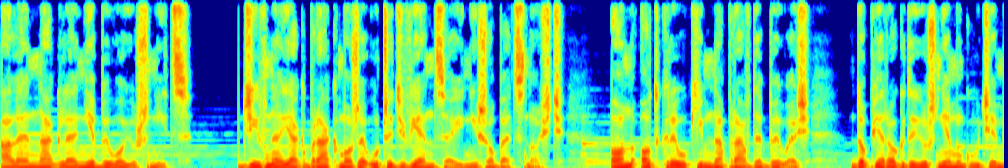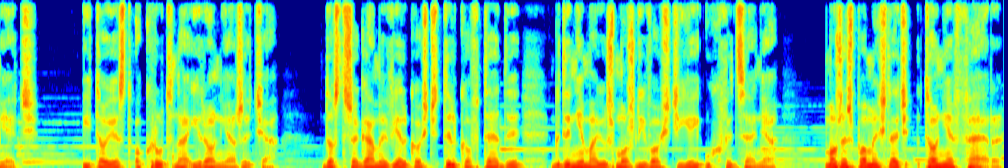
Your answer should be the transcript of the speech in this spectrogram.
ale nagle nie było już nic. Dziwne, jak brak może uczyć więcej niż obecność. On odkrył, kim naprawdę byłeś, dopiero gdy już nie mógł cię mieć. I to jest okrutna ironia życia. Dostrzegamy wielkość tylko wtedy, gdy nie ma już możliwości jej uchwycenia. Możesz pomyśleć, to nie fair.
